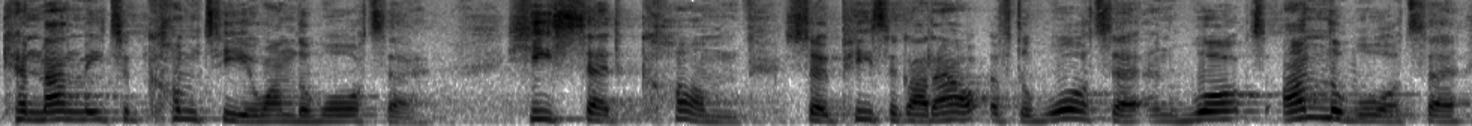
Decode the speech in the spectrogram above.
command me to come to you on the water. He said, Come. So Peter got out of the water and walked on the water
